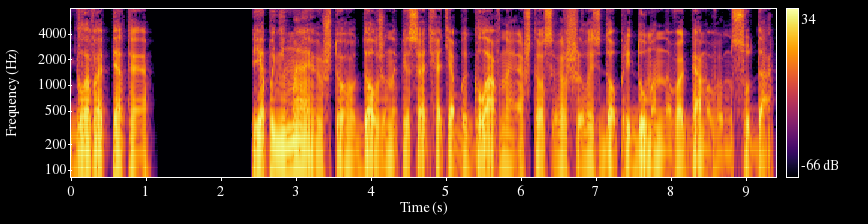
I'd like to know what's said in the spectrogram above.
Глава пятая. Я понимаю, что должен написать хотя бы главное, что совершилось до придуманного Гамовым суда.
